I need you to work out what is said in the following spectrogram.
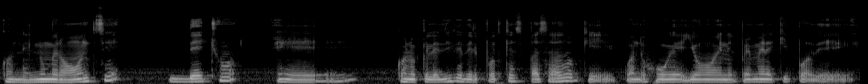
con el número 11 de hecho eh, con lo que les dije del podcast pasado, que cuando jugué yo en el primer equipo de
